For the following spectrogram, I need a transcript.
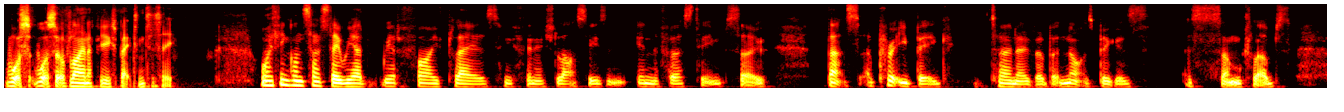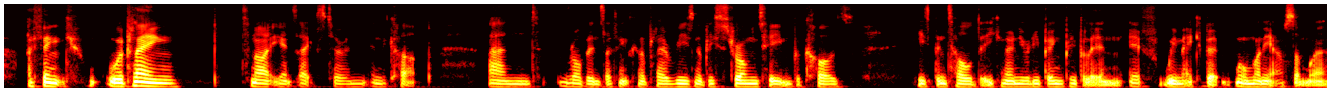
what's what sort of lineup are you expecting to see? Well, I think on Saturday we had we had five players who finished last season in the first team, so that's a pretty big turnover, but not as big as as some clubs. I think we're playing tonight against Exeter in, in the cup, and Robins I think is going to play a reasonably strong team because he's been told that he can only really bring people in if we make a bit more money out of somewhere,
